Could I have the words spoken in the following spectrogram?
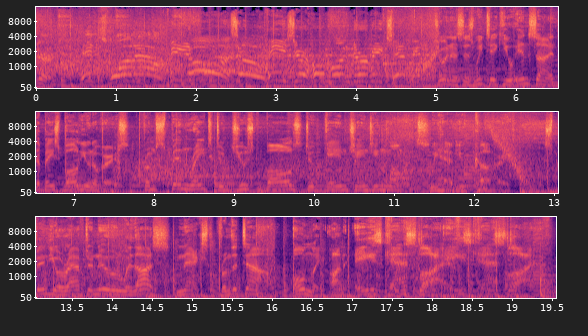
Bellinger hits one out. Pete Alonso, he's your home run derby champion. Join us as we take you inside the baseball universe. From spin rate to juiced balls to game changing moments, we have you covered. Spend your afternoon with us next from the town, only on A's Cast Live. A's Cast Live.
